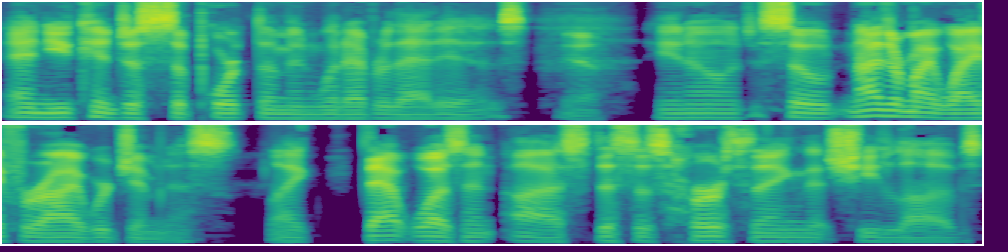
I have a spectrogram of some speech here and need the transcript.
and you can just support them in whatever that is. Yeah. You know, so neither my wife or I were gymnasts. Like that wasn't us. This is her thing that she loves.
